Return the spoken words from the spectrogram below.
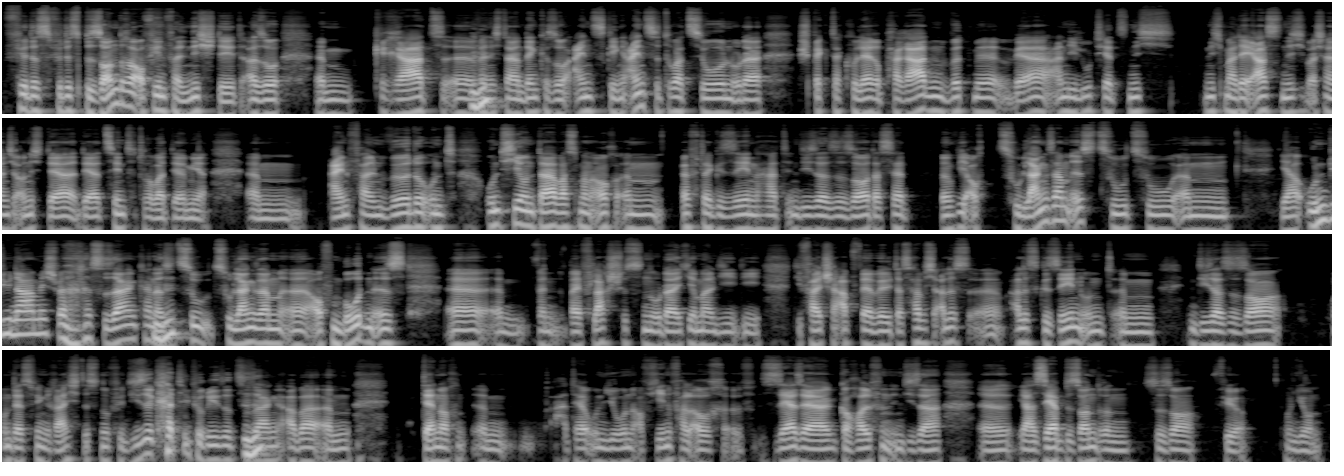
für das für das Besondere auf jeden Fall nicht steht. Also, ähm, grad, äh, wenn ich Mhm. daran denke, so 1 gegen 1 Situationen oder spektakuläre Paraden wird mir wäre Andi Lute jetzt nicht nicht mal der erste, nicht wahrscheinlich auch nicht der der 10. Torwart, der mir, ähm, einfallen würde. Und und hier und da, was man auch, ähm, öfter gesehen hat in dieser Saison, dass er irgendwie auch zu langsam ist, zu zu, ähm, ja, undynamisch, wenn man das so sagen kann, also Mhm. zu zu langsam, äh, aufm Boden ist, äh, ähm, wenn bei Flachschüssen oder hier mal die die die falsche Abwehr wählt. Das habe ich alles äh, alles gesehen und, ähm, in dieser Saison und deswegen reicht es nur für diese Kategorie Mhm. sozusagen, aber, ähm, dennoch, ähm, hat der Union auf jeden Fall auch, äh, sehr, sehr geholfen in dieser, äh, ja, sehr besonderen Saison für Union.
